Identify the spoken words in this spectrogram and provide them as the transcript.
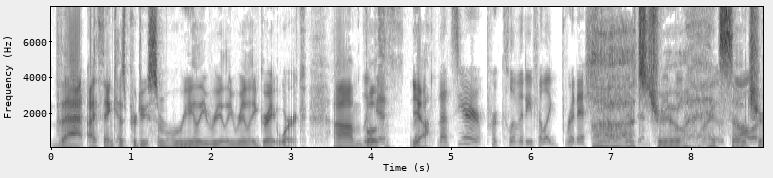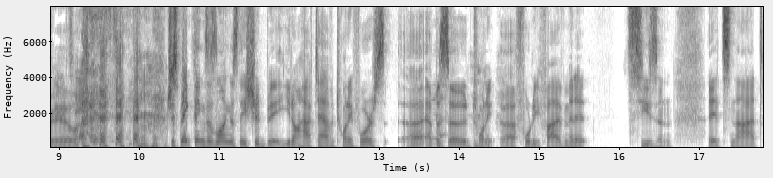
that I think has produced some really, really, really great work. Um, both, Lucas, th- yeah. That's your proclivity for like British Oh, it's true. It's so all of your true. Just make things as long as they should be. You don't have to have a 24 uh, episode, 20, uh, 45 minute season. It's not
